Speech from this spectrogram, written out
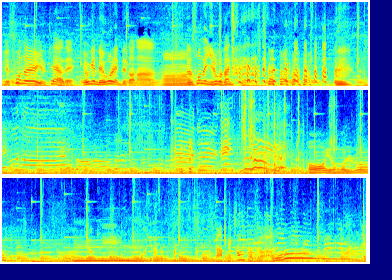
이게 손을 이렇게 해야 돼. 여긴 레고랜드잖아. 아 그래서 손을 이러고 다녀 어 이런 걸로? 음. 이렇게 뭐 어디 가서 바꾸면 된다고? 이거 앞에 카운터 들어가 오. 된다고 하는데.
